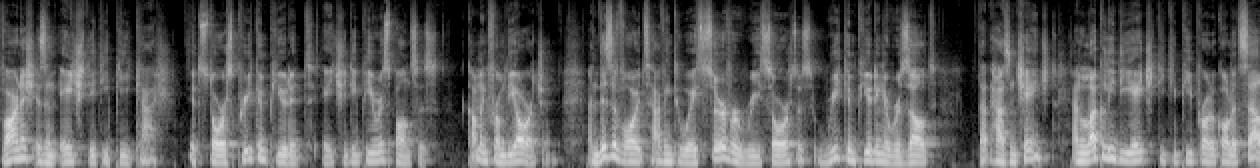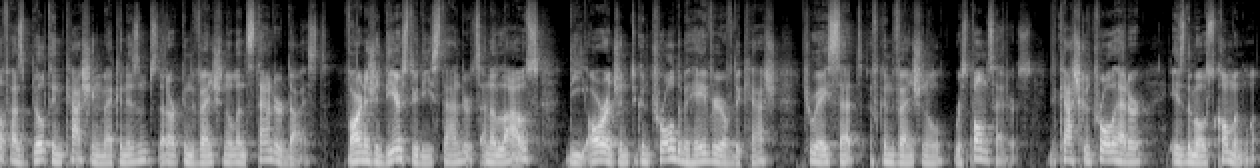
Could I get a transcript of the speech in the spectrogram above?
Varnish is an HTTP cache. It stores pre-computed HTTP responses coming from the origin, and this avoids having to waste server resources recomputing a result that hasn't changed. And luckily the HTTP protocol itself has built-in caching mechanisms that are conventional and standardized. Varnish adheres to these standards and allows the origin to control the behavior of the cache through a set of conventional response headers. The cache control header is the most common one.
